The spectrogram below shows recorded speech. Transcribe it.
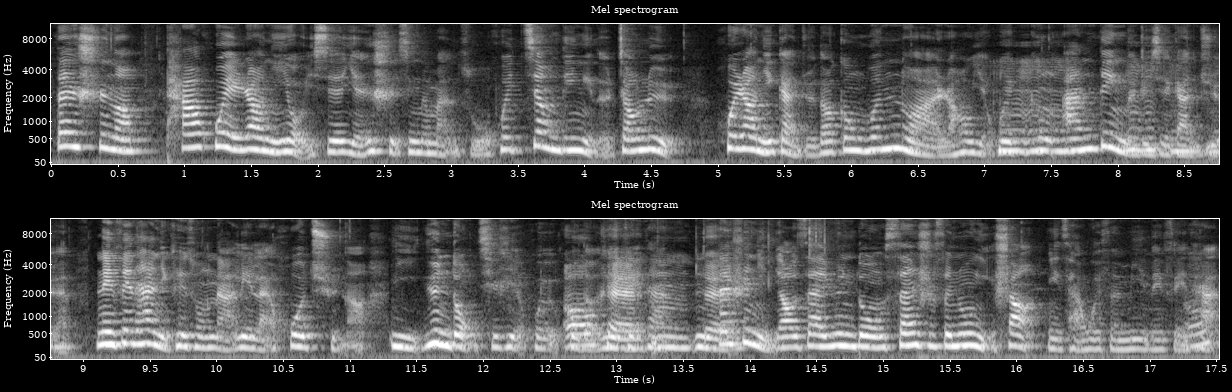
但是呢，它会让你有一些延时性的满足，会降低你的焦虑，会让你感觉到更温暖，然后也会更安定的这些感觉。内啡肽你可以从哪里来获取呢？你运动其实也会获得内啡肽，但是你要在运动三十分钟以上，你才会分泌内啡肽。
